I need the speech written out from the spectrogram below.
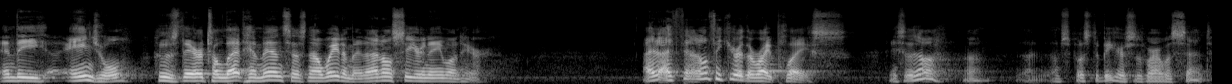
And the angel who's there to let him in says, Now, wait a minute, I don't see your name on here. I, I, th- I don't think you're at the right place. And he says, Oh, I'm supposed to be here. This is where I was sent.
